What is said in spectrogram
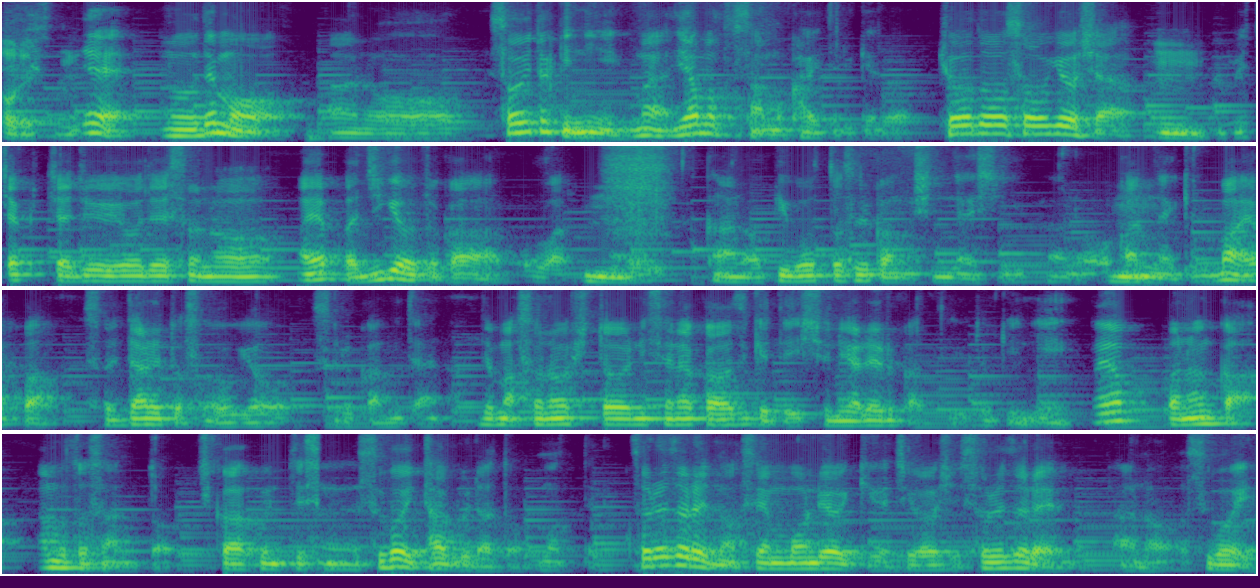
そうですね、であのでもあのそういう時に、まあ、山本さんも書いてるけど共同創業者、めちゃくちゃ重要でそのやっぱ事業とかは、うん、あのピボットするかもしれないしあの分かんないけど、うん、まあやっぱそれ誰と創業するかみたいな。で、まあ、その人に背中を預けて一緒にやれるかっていう時にやっぱなんか山本さんと市川君ってすごいタグだと思ってそれぞれの専門領域が違うしそれぞれあのすごい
